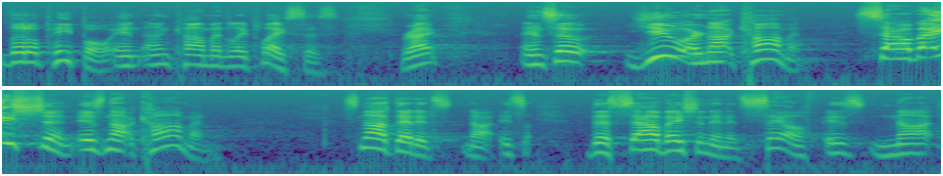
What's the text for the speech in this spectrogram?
little people in uncommonly places, right? And so you are not common. Salvation is not common. It's not that it's not, it's the salvation in itself is not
